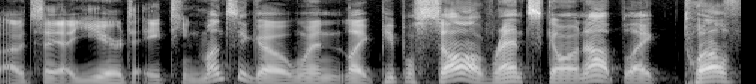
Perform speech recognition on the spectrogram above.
I would say a year to 18 months ago when like people saw rents going up like 12,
